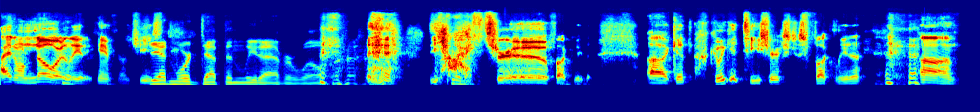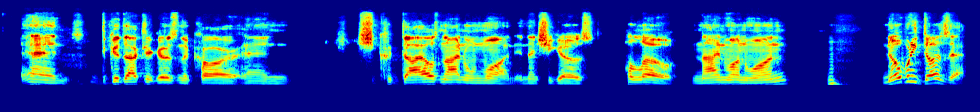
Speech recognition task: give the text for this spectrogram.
I don't know where Lyda came from. She had more depth than Lyda ever will. yeah, it's true. Fuck Lyda. Uh, get can we get T-shirts? Just fuck Lyda. Um, and the good doctor goes in the car and she could dials nine one one, and then she goes, "Hello, nine one one." Nobody does that.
